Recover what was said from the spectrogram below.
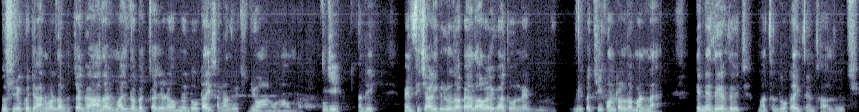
ਤੁਸੀਂ ਦੇਖੋ ਜਾਨਵਰ ਦਾ ਬੱਚਾ ਗਾਂ ਦਾ ਮੱਝ ਦਾ ਬੱਚਾ ਜਿਹੜਾ ਉਹਨੇ 2 2.5 ਸਾਲਾਂ ਦੇ ਵਿੱਚ ਜਵਾਨ ਹੋਣਾ ਹੁੰਦਾ। ਜੀ। ਹਾਂਜੀ 35 40 ਕਿਲੋ ਦਾ ਪੈਦਾ ਹੋਏਗਾ ਤਾਂ ਉਹਨੇ 20 25 ਕੁਇੰਟਲ ਦਾ ਬਣਨਾ ਹੈ। ਕਿੰਨੇ ਦੇਰ ਦੇ ਵਿੱਚ? ਮਤਲਬ 2 2.5 3 ਸਾਲ ਦੇ ਵਿੱਚ।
